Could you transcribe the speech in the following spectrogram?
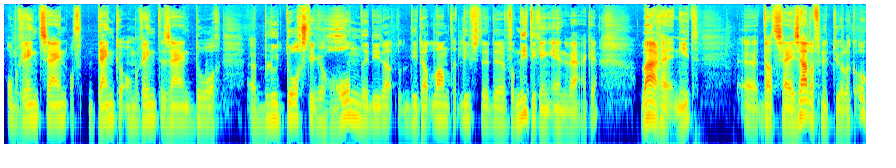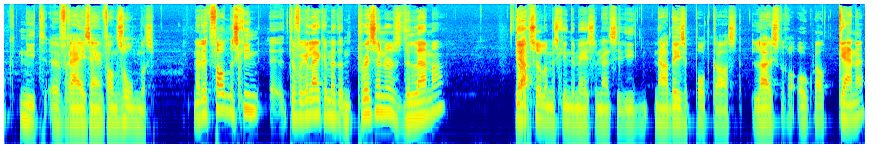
omringd zijn of denken omringd te zijn door eh, bloeddorstige honden die dat, die dat land het liefste de vernietiging inwerken. Waren het niet eh, dat zij zelf natuurlijk ook niet eh, vrij zijn van zondes. Nou, dit valt misschien te vergelijken met een prisoner's dilemma. Dat Ja. zullen misschien de meeste mensen die naar deze podcast luisteren ook wel kennen.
